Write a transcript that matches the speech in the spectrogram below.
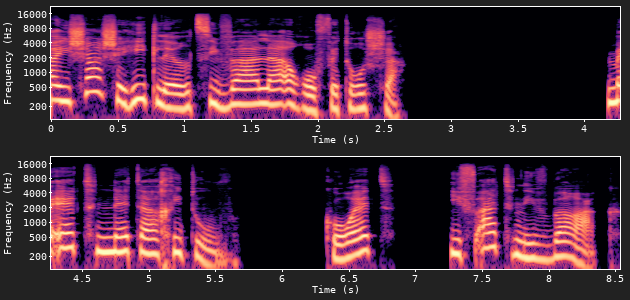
האישה שהיטלר ציווה לערוף את ראשה. מאת נטע חיטוב, קוראת יפעת ניב ברק.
